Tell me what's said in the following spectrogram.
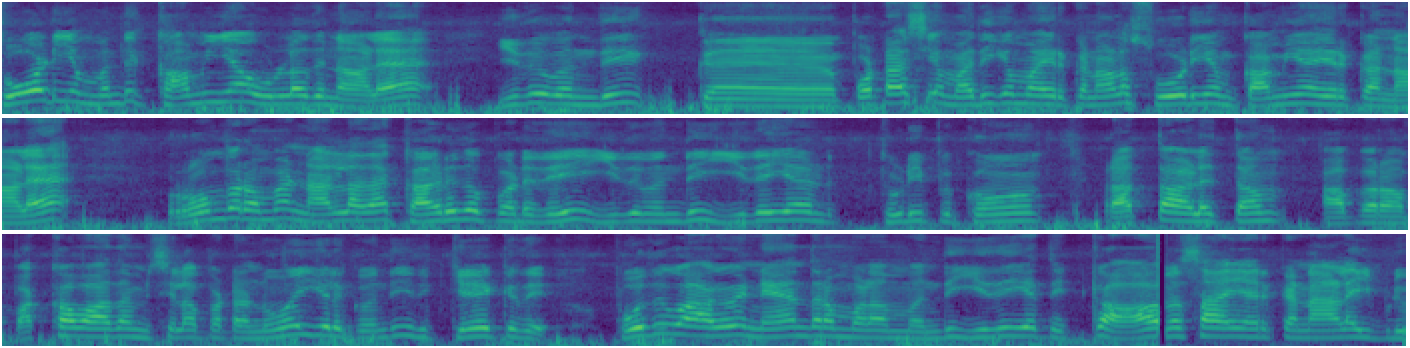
சோடியம் வந்து கம்மியாக உள்ளதுனால இது வந்து பொட்டாசியம் அதிகமாக இருக்கனால சோடியம் கம்மியாக இருக்கனால ரொம்ப ரொம்ப நல்லதாக கருதப்படுது. இது வந்து இதய துடிப்புக்கும் ரத்த அழுத்தம் அப்புறம் பக்கவாதம் சிலப்பட்ட நோய்களுக்கு வந்து இது கேட்குது பொதுவாகவே நேந்திரம் பழம் வந்து இதயத்திற்கு விவசாயம் இருக்கனால இப்படி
